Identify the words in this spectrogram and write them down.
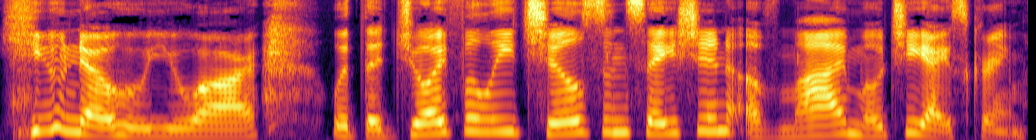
You know who you are with the joyfully chill sensation of My Mochi ice cream.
